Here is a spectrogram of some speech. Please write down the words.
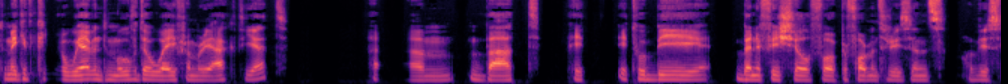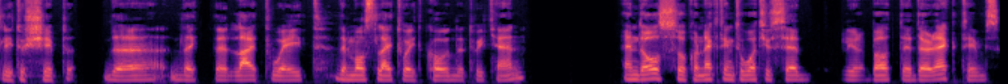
To make it clear, we haven't moved away from React yet, um, but it it would be beneficial for performance reasons, obviously, to ship the like the lightweight, the most lightweight code that we can, and also connecting to what you said earlier about the directives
